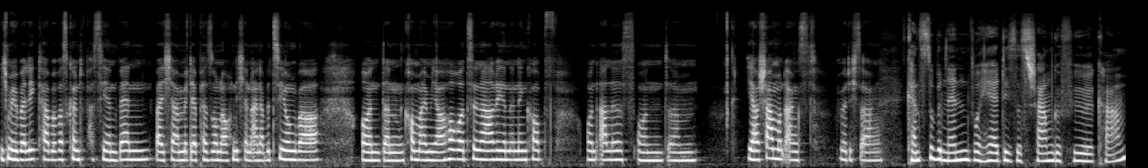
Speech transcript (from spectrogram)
ich mir überlegt habe, was könnte passieren, wenn, weil ich ja mit der Person auch nicht in einer Beziehung war. Und dann kommen einem ja Horrorszenarien in den Kopf und alles. Und ähm, ja, Scham und Angst, würde ich sagen. Kannst du benennen, woher dieses Schamgefühl kam?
